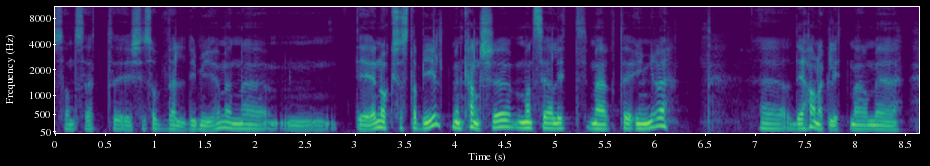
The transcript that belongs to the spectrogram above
sånn sett ikke så veldig mye. Men eh, det er nokså stabilt. Men kanskje man ser litt mer til yngre. Eh, det har nok litt mer med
